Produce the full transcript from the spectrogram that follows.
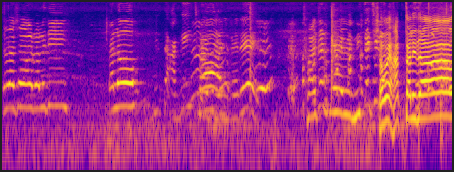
চলো আসো ডলিদি চলো আগেই ছয় রে ছয়টা নিচে সবাই হাততালি দাও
